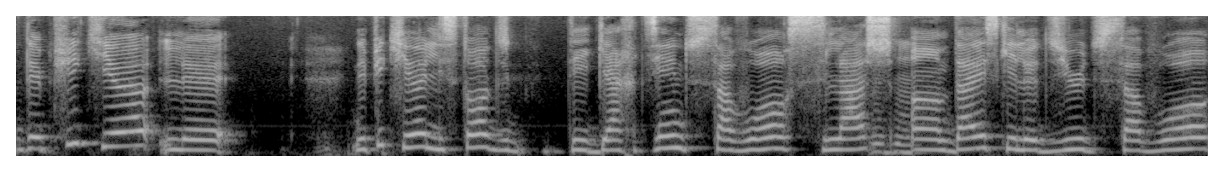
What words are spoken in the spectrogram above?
depuis qu'il y a le. Depuis qu'il y a l'histoire du- des gardiens du savoir slash Andes, qui est le dieu du savoir.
